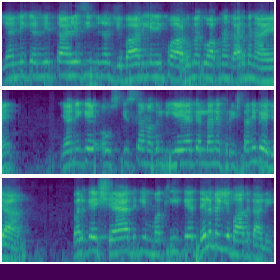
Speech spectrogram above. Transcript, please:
यानी कि निताहिजी मिनल जिबाल, यानी पहाड़ों में तू अपना घर बनाए। यानी कि उस, इसका मतलब ये है कि अल्लाह ने फरिश्ता नहीं भेजा, बल्कि शहद की मक्खी के दिल में ये बात डाली।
